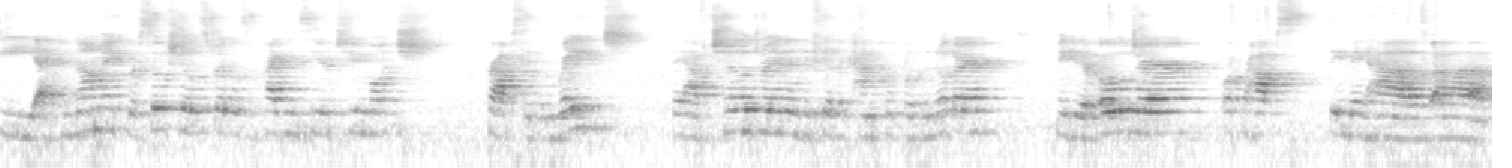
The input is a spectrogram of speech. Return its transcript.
the economic or social struggles of pregnancy are too much, perhaps they've been raped, they have children and they feel they can't cope with another, maybe they're older, or perhaps they may have a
